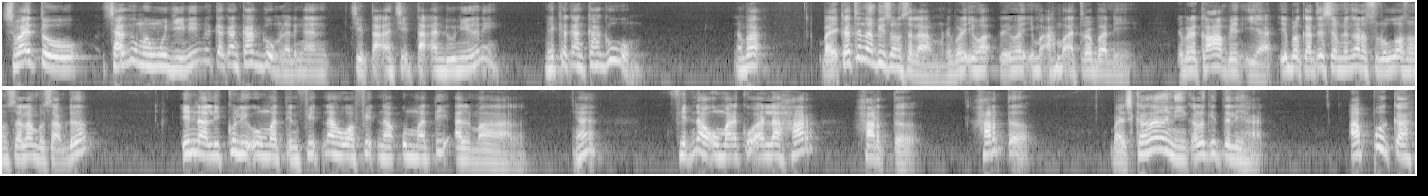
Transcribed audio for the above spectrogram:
Sebab itu, cara memuji ni mereka akan kagum lah dengan ciptaan-ciptaan dunia ni. Mereka akan kagum. Nampak? Baik, kata Nabi SAW daripada Imam Ahmad At-Trabani daripada Ka'ab bin Iyad. Ia berkata, saya mendengar Rasulullah SAW bersabda, Inna likuli ummatin fitnah wa fitnah ummati al-mal. Ya? fitnah umatku adalah har, harta. Harta. Baik, sekarang ni kalau kita lihat, apakah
